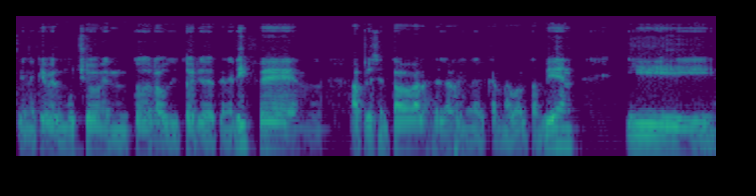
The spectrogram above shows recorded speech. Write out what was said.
tiene que ver mucho en todo el auditorio de Tenerife, ha presentado galas de la Reina del Carnaval también. Y,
